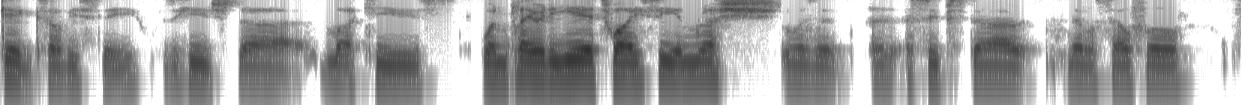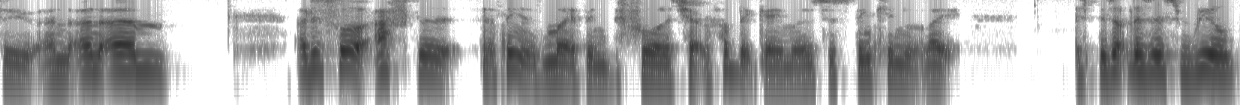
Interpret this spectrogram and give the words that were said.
Giggs obviously was a huge star. Mark Hughes, one player of the year twice. Ian Rush was a, a, a superstar. Neville Southall too, and and um. I just thought after I think it might have been before the Czech Republic game. I was just thinking like it's bizarre. There's this real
